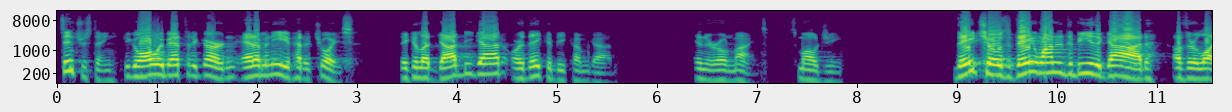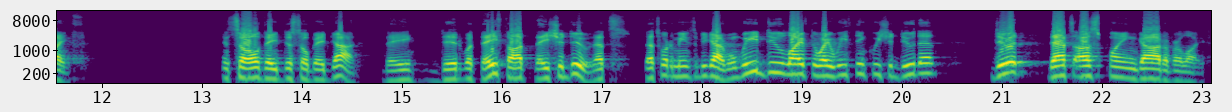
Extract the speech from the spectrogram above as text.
It's interesting. If you go all the way back to the garden, Adam and Eve had a choice. They could let God be God or they could become God in their own minds. Small g. They chose that they wanted to be the God of their life. And so they disobeyed God. They did what they thought they should do. That's that's what it means to be God. When we do life the way we think we should do that, do it, that's us playing God of our life.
